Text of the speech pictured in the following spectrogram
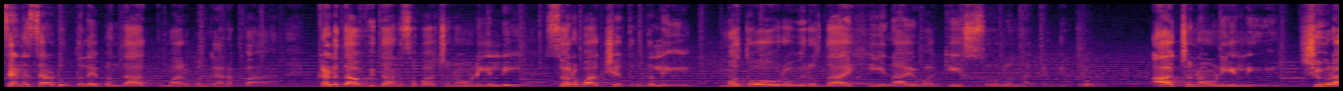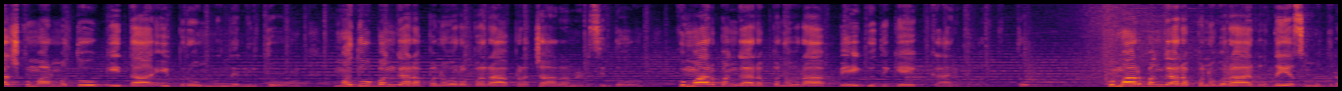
ಸೆಣಸಾಡುತ್ತಲೇ ಬಂದ ಕುಮಾರ್ ಬಂಗಾರಪ್ಪ. ಕಳೆದ ವಿಧಾನಸಭಾ ಚುನಾವಣೆಯಲ್ಲಿ ಸೊರಬ ಕ್ಷೇತ್ರದಲ್ಲಿ ಮಧು ಅವರ ವಿರುದ್ಧ ಹೀನಾಯವಾಗಿ ಸೋಲನ್ನ ಕಂಡಿದ್ರು. ಆ ಚುನಾವಣೆಯಲ್ಲಿ ಶಿವರಾಜ್ ಕುಮಾರ್ ಮತ್ತು ಗೀತಾ ಇಬ್ಬರು ಮುಂದೆ ನಿಂತು ಮಧು ಬಂಗಾರಪ್ಪನವರ ಪರ ಪ್ರಚಾರ ನಡೆಸಿದ್ದು ಕುಮಾರ್ ಬಂಗಾರಪ್ಪನವರ ಬೇಗುದಿಗೆ ಕಾರಣವಾಗಿತ್ತು. ಕುಮಾರ್ ಬಂಗಾರಪ್ಪನವರ ಹೃದಯ ಸಮುದ್ರ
